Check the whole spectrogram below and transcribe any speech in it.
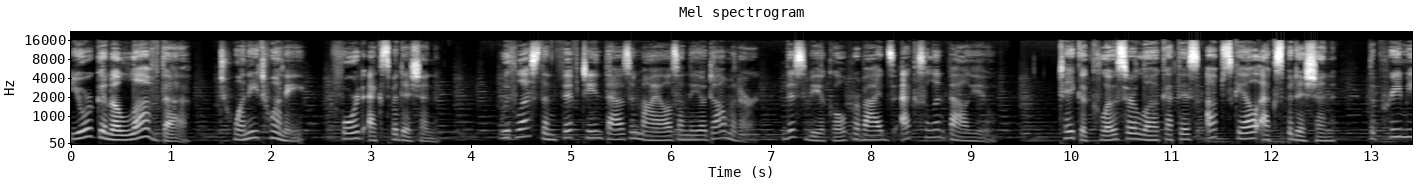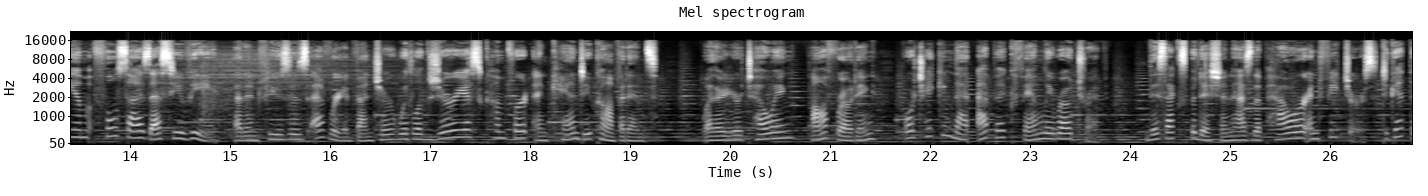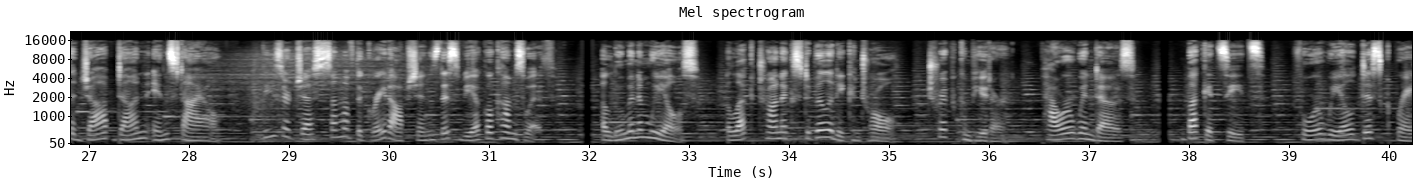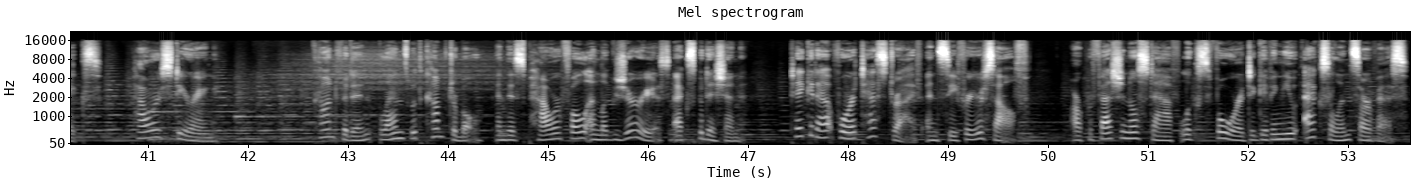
You're gonna love the 2020 Ford Expedition. With less than 15,000 miles on the odometer, this vehicle provides excellent value. Take a closer look at this upscale Expedition, the premium full-size SUV that infuses every adventure with luxurious comfort and can-do confidence. Whether you're towing, off-roading, or taking that epic family road trip, this Expedition has the power and features to get the job done in style. These are just some of the great options this vehicle comes with. Aluminum wheels, electronic stability control, trip computer, power windows, bucket seats, four-wheel disc brakes, power steering. Confident blends with comfortable in this powerful and luxurious Expedition. Take it out for a test drive and see for yourself. Our professional staff looks forward to giving you excellent service.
